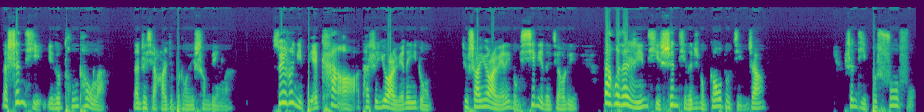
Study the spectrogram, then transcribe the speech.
那身体也都通透了，那这小孩就不容易生病了。所以说，你别看啊，他是幼儿园的一种，就上幼儿园的一种心理的焦虑，但会他人体身体的这种高度紧张，身体不舒服、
